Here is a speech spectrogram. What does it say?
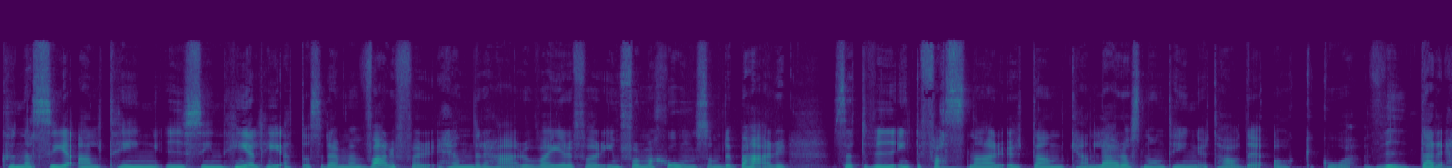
kunna se allting i sin helhet och sådär. Men varför händer det här och vad är det för information som det bär? Så att vi inte fastnar utan kan lära oss någonting utav det och gå vidare.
